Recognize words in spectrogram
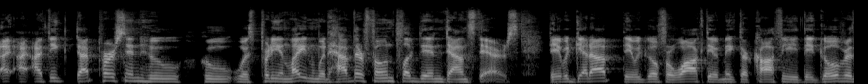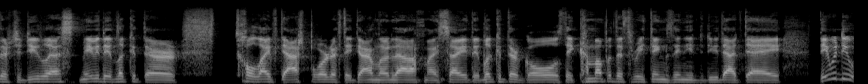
I, I, think that person who who was pretty enlightened would have their phone plugged in downstairs. They would get up, they would go for a walk, they would make their coffee, they'd go over their to do list. Maybe they'd look at their whole life dashboard if they downloaded that off my site. They look at their goals, they come up with the three things they need to do that day. They would do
